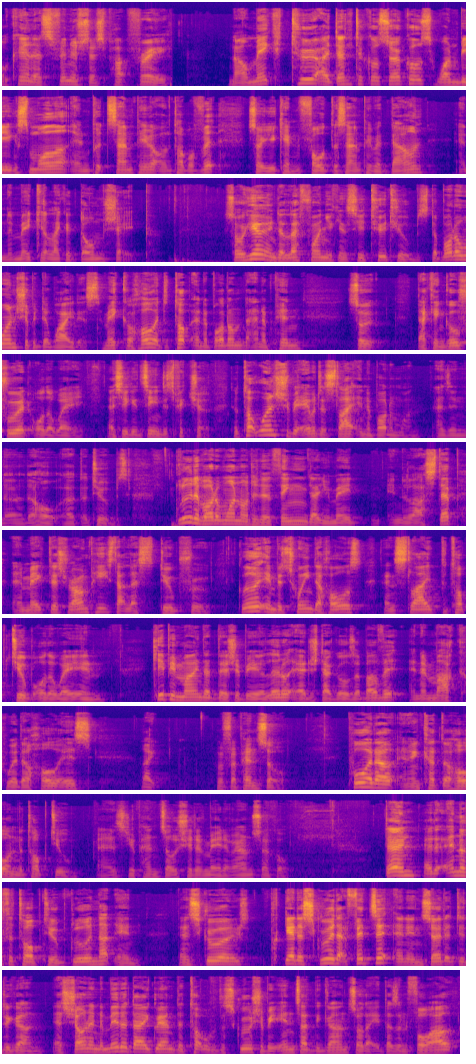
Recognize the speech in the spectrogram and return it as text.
Okay, let's finish this part 3. Now make two identical circles, one being smaller and put sandpaper on top of it so you can fold the sandpaper down and then make it like a dome shape. So here in the left one you can see two tubes. The bottom one should be the widest. Make a hole at the top and the bottom and a pin so that can go through it all the way, as you can see in this picture. The top one should be able to slide in the bottom one, as in the, the hole, uh, the tubes. Glue the bottom one onto the thing that you made in the last step and make this round piece that lets the tube through. Glue it in between the holes, then slide the top tube all the way in. Keep in mind that there should be a little edge that goes above it and then mark where the hole is, like with a pencil. Pull it out and then cut the hole in the top tube, as your pencil should have made a round circle. Then, at the end of the top tube, glue a nut in. Then screw get a screw that fits it and insert it to the gun. As shown in the middle diagram, the top of the screw should be inside the gun so that it doesn't fall out.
